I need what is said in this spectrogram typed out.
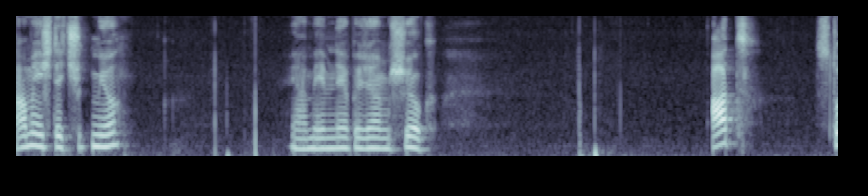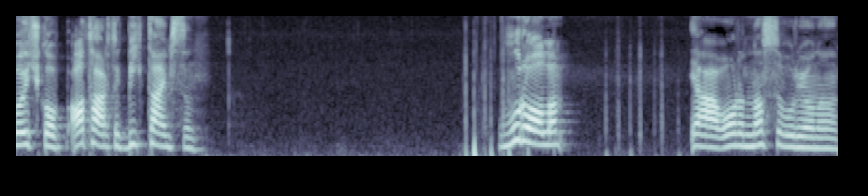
Ama işte çıkmıyor. Yani benim ne yapacağım bir şey yok. At. Stoichkov at artık big times'ın. Vur oğlum. Ya orada nasıl vuruyor ona?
